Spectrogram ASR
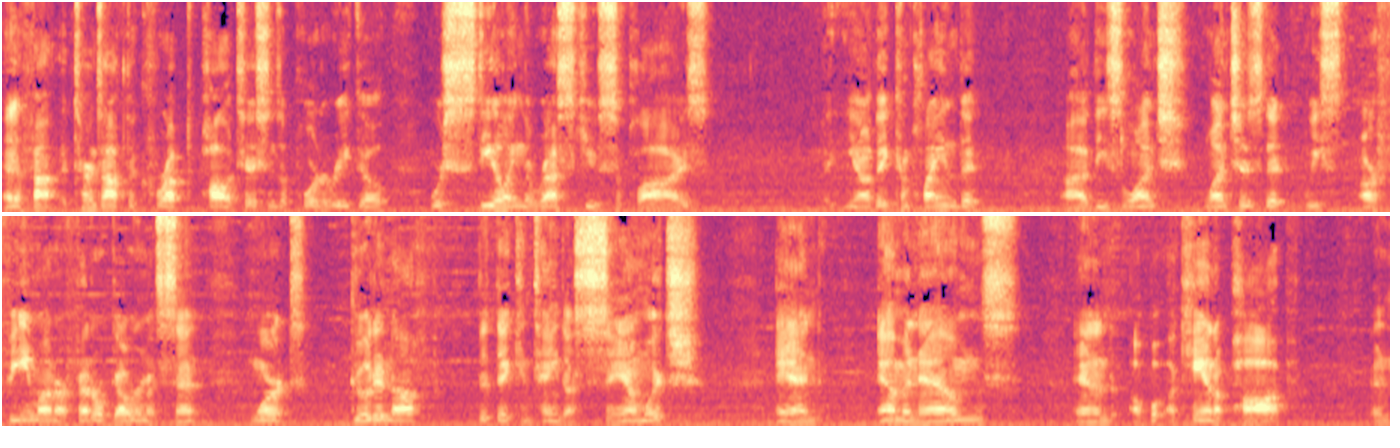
And it, found, it turns out the corrupt politicians of Puerto Rico were stealing the rescue supplies. You know, they complained that uh, these lunch lunches that we our FEMA and our federal government sent weren't good enough. That they contained a sandwich and M and M's and a, can of pop, and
